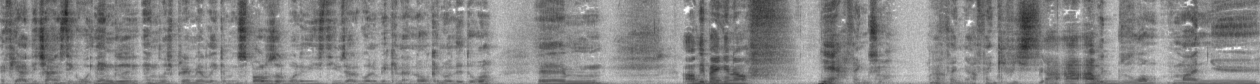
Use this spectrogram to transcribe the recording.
if you had the chance to go to the English, English Premier League, I mean, Spurs are one of these teams that are going to be kind of knocking on the door. Um, are they big enough? Yeah, I think so. I think I think if you, I would lump Man U,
